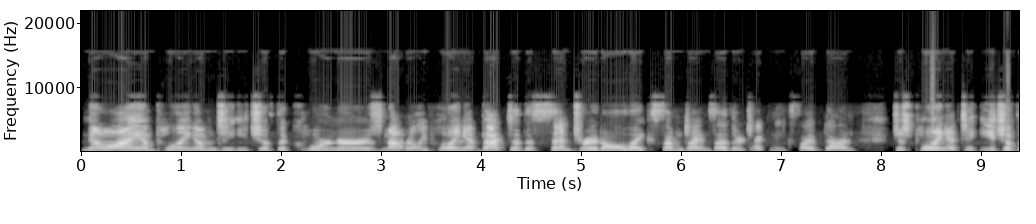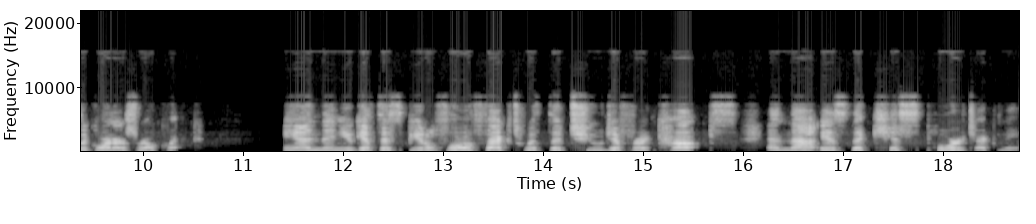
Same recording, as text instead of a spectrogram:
Now I am pulling them to each of the corners, not really pulling it back to the center at all, like sometimes other techniques I've done, just pulling it to each of the corners real quick. And then you get this beautiful effect with the two different cups. And that is the kiss pour technique.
